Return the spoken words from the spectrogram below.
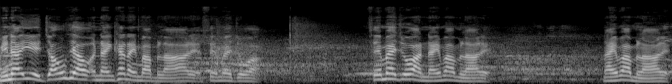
မင်းသားကြီးចောင်းစရာကိုအနိုင်ခတ်နိုင်ပါမလားတဲ့ဆယ်မဲ့ကျော်ကဆယ်မဲ့ကျော်ကနိုင်ပါမလားတဲ့နိုင်ပါမလားတဲ့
